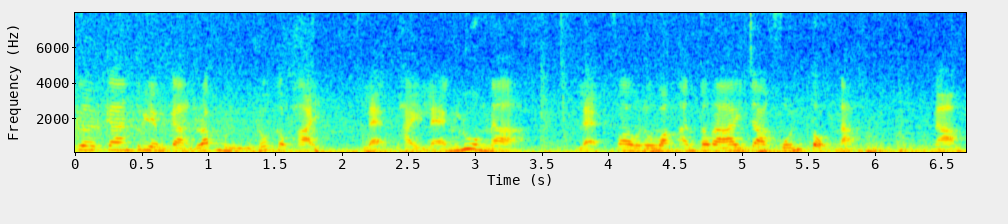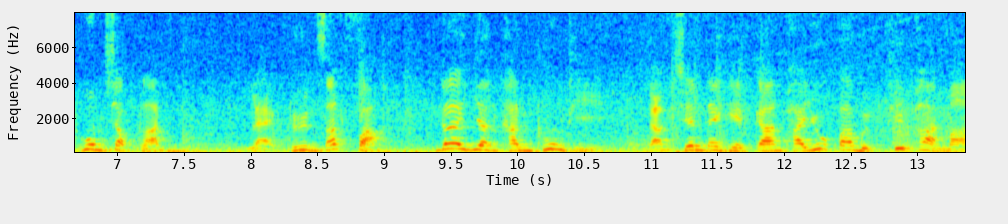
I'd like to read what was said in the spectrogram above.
เกิดการเตรียมการรับมืออุทกภัย และภัยแล้งล่วงหน้า และเฝ้าระวังอันตรายจากฝนตกหนัก น้ำท่วมฉับพลัน และคลื่นซัดฝั่งได้อย่างทันท่วงทีดังเช่นในเหตุการณ์พายุปลาบึกที่ผ่านมา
